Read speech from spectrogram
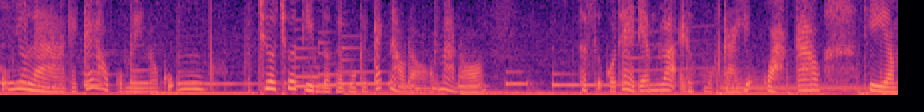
cũng như là cái cách học của mình nó cũng chưa chưa tìm được một cái cách nào đó mà nó thật sự có thể đem lại được một cái hiệu quả cao. Thì um,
